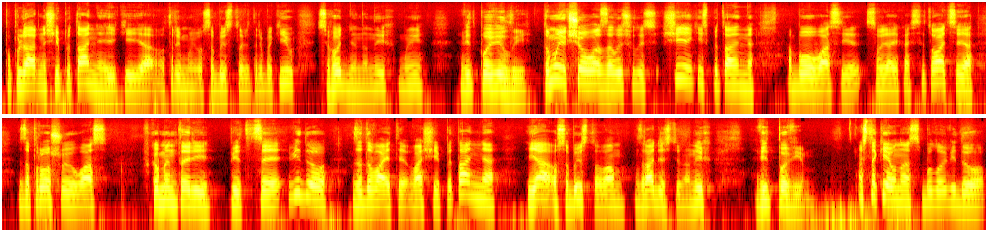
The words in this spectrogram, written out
Найпопулярніші питання, які я отримую особисто від рибаків, сьогодні на них ми відповіли. Тому, якщо у вас залишились ще якісь питання, або у вас є своя якась ситуація, запрошую вас в коментарі під це відео. Задавайте ваші питання. Я особисто вам з радістю на них відповім. Ось таке у нас було відео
